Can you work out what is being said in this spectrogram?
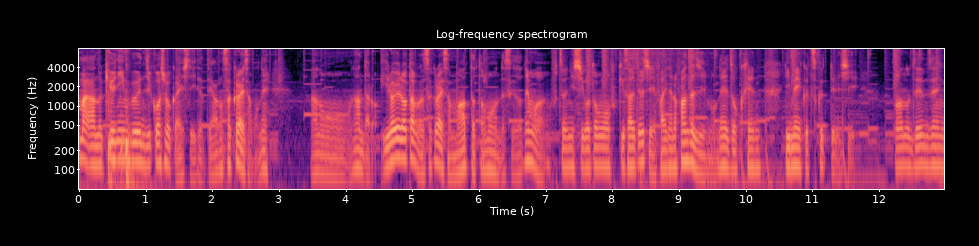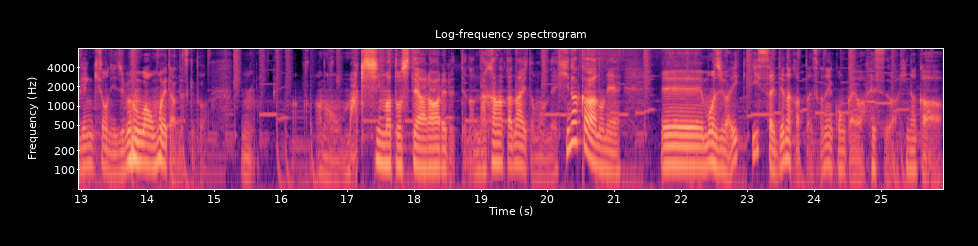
まあ、あの、9人分自己紹介していただいて、あの、桜井さんもね、あのー、なんだろう、いろいろ多分桜井さんもあったと思うんですけど、でも普通に仕事も復帰されてるし、ファイナルファンタジーもね、続編、リメイク作ってるし、あの、全然元気そうに自分は思えたんですけど、うん。あの、マキシマとして現れるっていうのはなかなかないと思うんで、日中のね、えー、文字は一切出なかったですかね、今回はフェスは、ひな川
